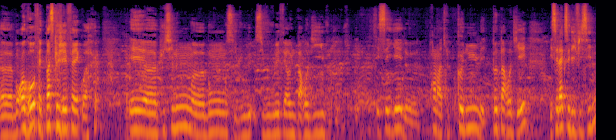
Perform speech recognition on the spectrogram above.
Euh, bon, en gros, faites pas ce que j'ai fait, quoi. Et euh, puis sinon, euh, bon, si vous, si vous voulez faire une parodie, essayez de prendre un truc connu mais peu parodié. Et c'est là que c'est difficile.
